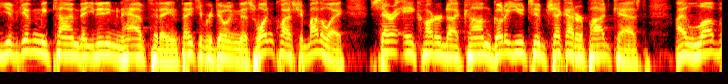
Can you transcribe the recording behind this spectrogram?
you've given me time that you didn't even have today, and thank you for doing this. One question, by the way, SaraACarter.com. Go to YouTube, check out her podcast. I love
